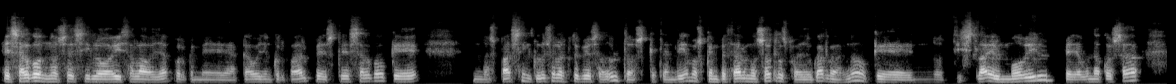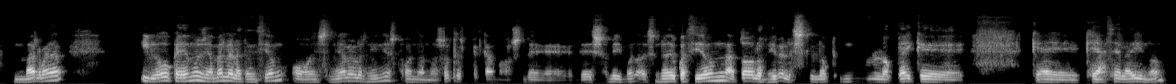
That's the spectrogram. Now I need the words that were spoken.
es algo, no sé si lo habéis hablado ya porque me acabo de incorporar, pero es que es algo que nos pasa incluso a los propios adultos, que tendríamos que empezar nosotros para educarnos, ¿no? Que nos distrae el móvil, pero una cosa bárbara, y luego queremos llamarle la atención o enseñarle a los niños cuando nosotros pecamos de, eso mismo, ¿no? Es una educación a todos los niveles, lo, lo que hay que, que, hacer ahí, ¿no?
